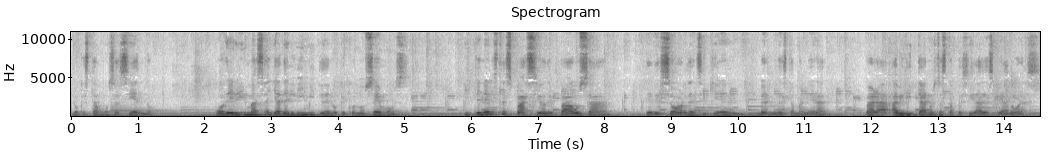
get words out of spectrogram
lo que estamos haciendo. Poder ir más allá del límite de lo que conocemos y tener este espacio de pausa, de desorden, si quieren verlo de esta manera, para habilitar nuestras capacidades creadoras.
